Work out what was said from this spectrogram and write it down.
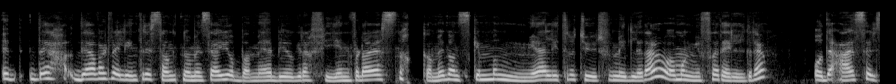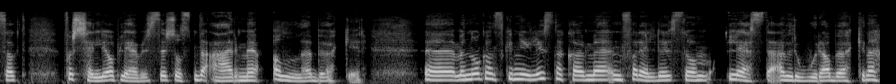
det, det, har vært veldig interessant nå mens jeg har jobba med biografien. For da har jeg snakka med ganske mange litteraturformidlere og mange foreldre. Og det er selvsagt forskjellige opplevelser, sånn som det er med alle bøker. Eh, men nå ganske nylig snakka jeg med en forelder som leste Aurora-bøkene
